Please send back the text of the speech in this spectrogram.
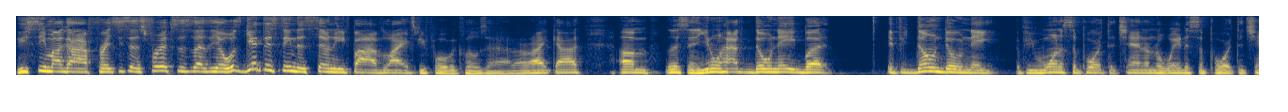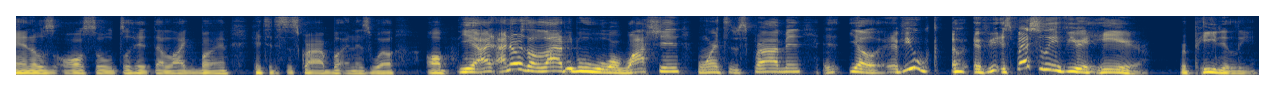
You see my guy Fritz. He says Fritz says, "Yo, let's get this thing to 75 likes before we close it out." All right, guys. Um, listen, you don't have to donate, but if you don't donate, if you want to support the channel, the way to support the channel is also to hit that like button, hit the subscribe button as well. Uh, yeah, I, I know there's a lot of people who are watching who aren't subscribing. Yo, if you, if you, especially if you're here repeatedly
